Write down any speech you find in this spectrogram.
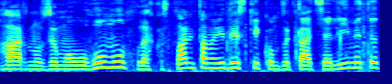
гарну зимову гуму, легкосплантанові диски, комплектація Limited.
